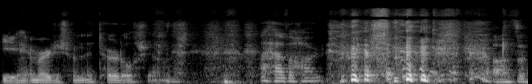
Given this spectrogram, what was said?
He emerges from the turtle shell. I have a heart. awesome.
